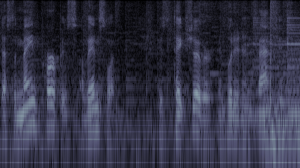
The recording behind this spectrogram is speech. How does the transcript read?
That's the main purpose of insulin, is to take sugar and put it in fat tissue.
